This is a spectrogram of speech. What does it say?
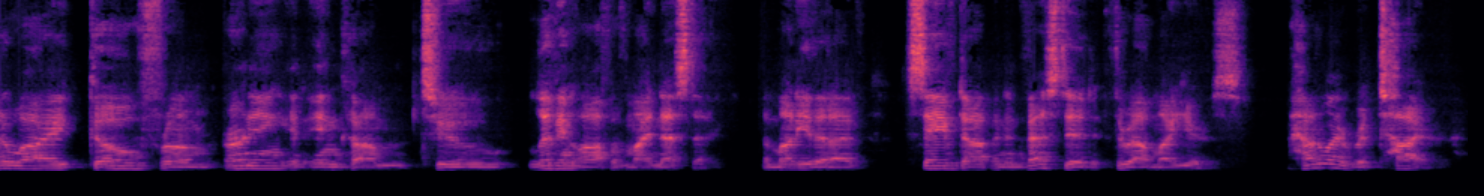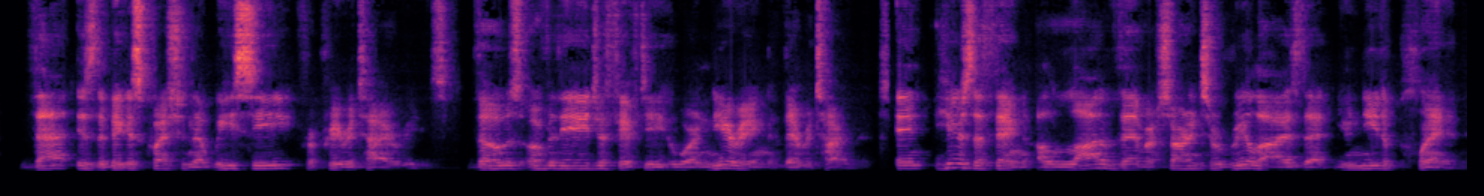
how do I go from earning an income to living off of my nest egg, the money that I've saved up and invested throughout my years? How do I retire? That is the biggest question that we see for pre retirees, those over the age of 50 who are nearing their retirement. And here's the thing a lot of them are starting to realize that you need a plan.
